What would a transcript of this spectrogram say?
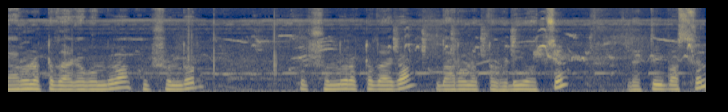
দারুণ একটা জায়গা বন্ধুরা, খুব সুন্দর। খুব সুন্দর একটা জায়গা, দারুণ একটা ভিডিও হচ্ছে, দেখতেই পাচ্ছেন।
